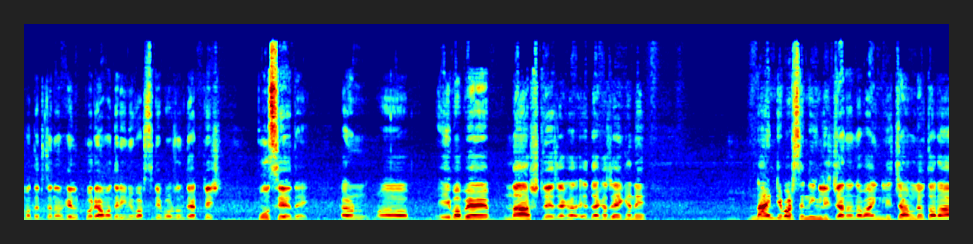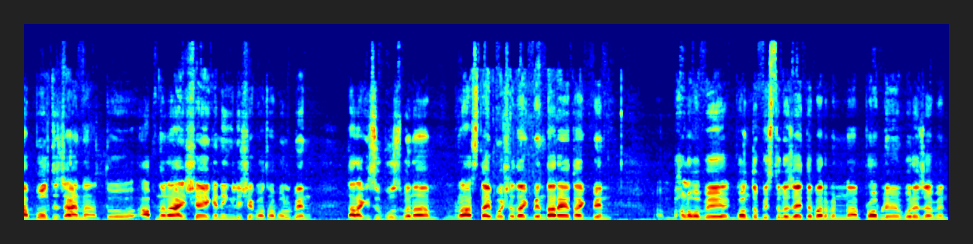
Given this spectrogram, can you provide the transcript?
আমাদের যেন হেল্প করে আমাদের ইউনিভার্সিটি পর্যন্ত অ্যাটলিস্ট পৌঁছে দেয়। কারণ এইভাবে না আসলে দেখা দেখা যায় এখানে নাইনটি পার্সেন্ট ইংলিশ জানে না বা ইংলিশ জানলেও তারা বলতে চায় না। তো আপনারা এসে এখানে ইংলিশে কথা বলবেন, তারা কিছু বুঝবে না, রাস্তায় বসে থাকবেন, দাঁড়ায় থাকবেন, ভালোভাবে গন্তব্যস্থলে যাইতে পারবেন না প্রবলেমে পড়ে যাবেন।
